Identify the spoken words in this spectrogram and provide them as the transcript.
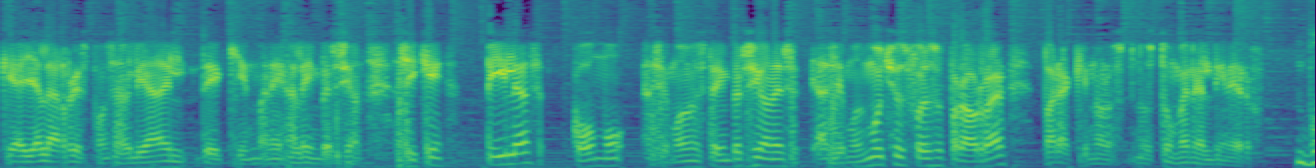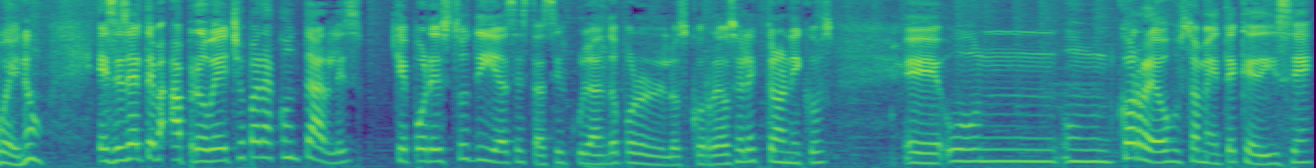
que haya la responsabilidad de quien maneja la inversión. Así que pilas, como hacemos nuestras inversiones, hacemos mucho esfuerzo para ahorrar para que nos, nos tumben el dinero. Bueno, ese es el tema. Aprovecho para contarles que por estos días está circulando por los correos electrónicos eh, un, un correo justamente que dice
